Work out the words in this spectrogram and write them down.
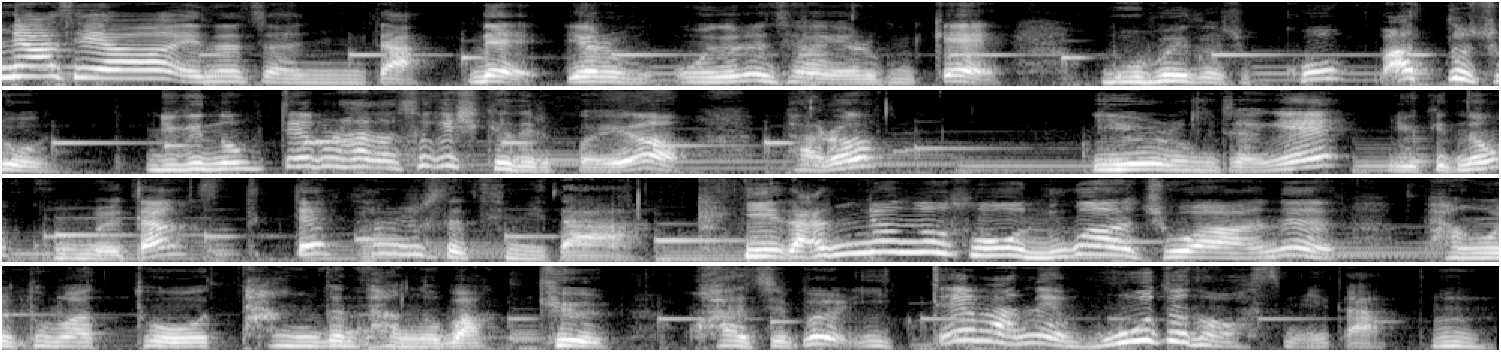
안녕하세요. 에너지원입니다. 네 여러분 오늘은 제가 여러분께 몸에도 좋고 맛도 좋은 유기농 잼을 하나 소개시켜 드릴 거예요. 바로 이효농장의 유기농 곡물당 스틱잼 3종 세트입니다. 이 남녀노소 누가 좋아하는 방울토마토, 당근, 단호박, 귤, 과즙을 이 잼 안에 모두 넣었습니다. 음.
